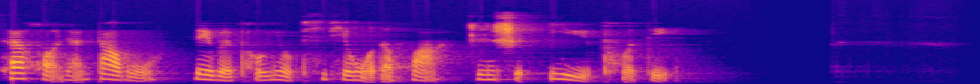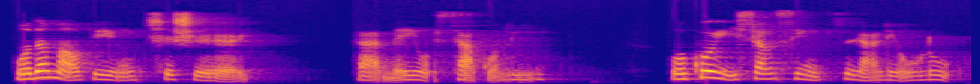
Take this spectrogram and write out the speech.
才恍然大悟。那位朋友批评我的话，真是一语破地。我的毛病却是在没有下过力，我过于相信自然流露。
